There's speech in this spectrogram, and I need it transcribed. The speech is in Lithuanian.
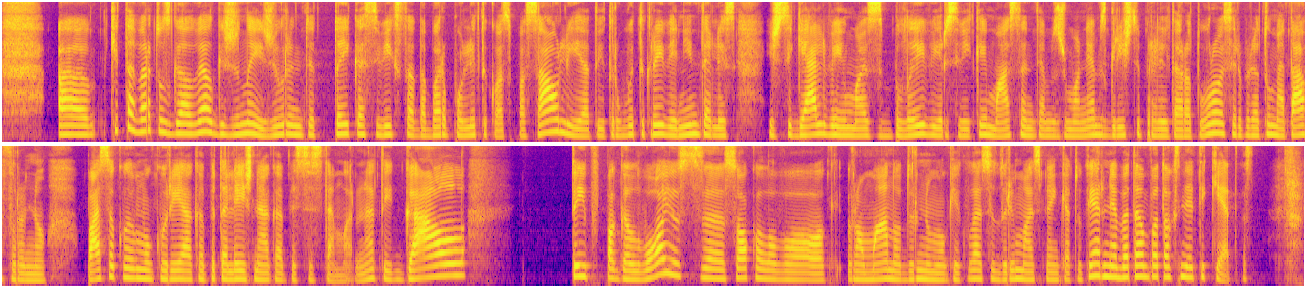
A, kita vertus, gal vėlgi, žinai, žiūrinti tai, kas vyksta dabar politikos pasaulyje, tai turbūt tikrai vienintelis išsigelbėjimas blaiviai ir sveikai mąstantiems žmonėms grįžti prie literatūros ir prie tų metaforinių pasakojimų, kurie kapitaliai išneka apie sistemą, ar ne? Tai gal taip pagalvojus, Sokolovo romano Durnių mokykla atsidūrimas penketukė ir nebetampa toks netikėtas.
